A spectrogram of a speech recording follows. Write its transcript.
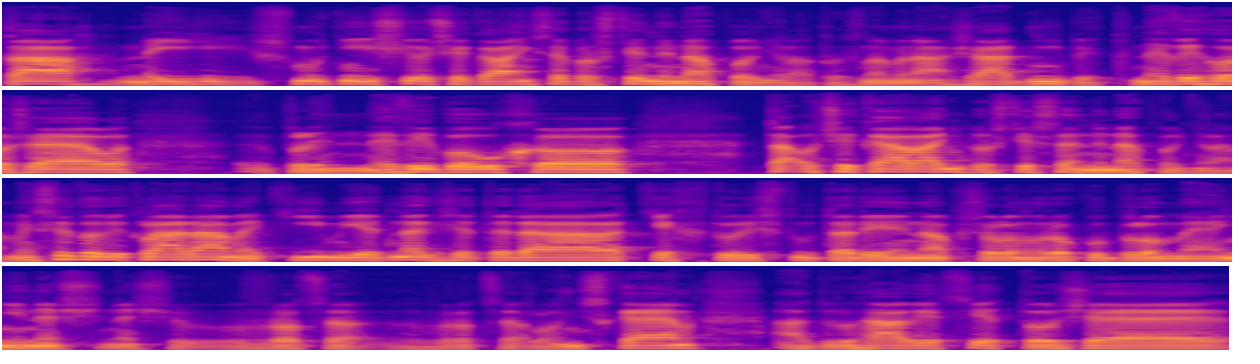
ta nejsmutnější očekávání se prostě nenaplnila. To znamená, žádný byt nevyhořel, plyn nevybouchl, ta očekávání prostě se nenaplnila. My si to vykládáme tím, jednak, že teda těch turistů tady na přelomu roku bylo méně než, než v, roce, v roce loňském a druhá věc je to, že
